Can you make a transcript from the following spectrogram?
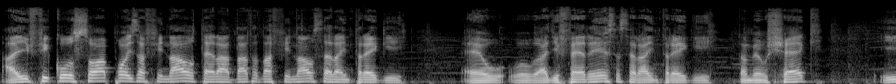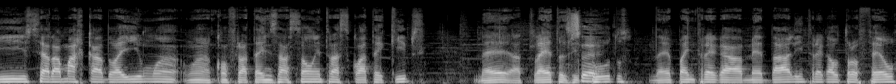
aí ficou só após a final, terá a data da final, será entregue é, o, o- a diferença, será entregue também o cheque. E será marcado aí uma, uma confraternização entre as quatro equipes, né? Atletas Certo. e tudo, né? Para entregar a medalha entregar o troféu.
